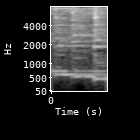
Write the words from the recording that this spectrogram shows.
you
